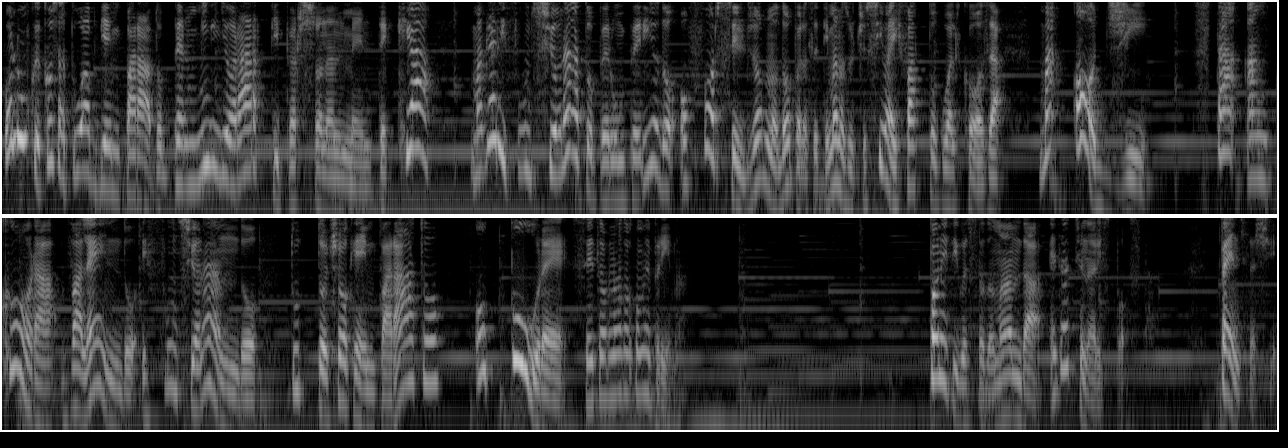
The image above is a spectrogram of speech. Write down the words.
qualunque cosa tu abbia imparato per migliorarti personalmente, che ha magari funzionato per un periodo o forse il giorno dopo, la settimana successiva hai fatto qualcosa, ma oggi sta ancora valendo e funzionando tutto ciò che hai imparato oppure sei tornato come prima? Poniti questa domanda e datti una risposta. Pensaci,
